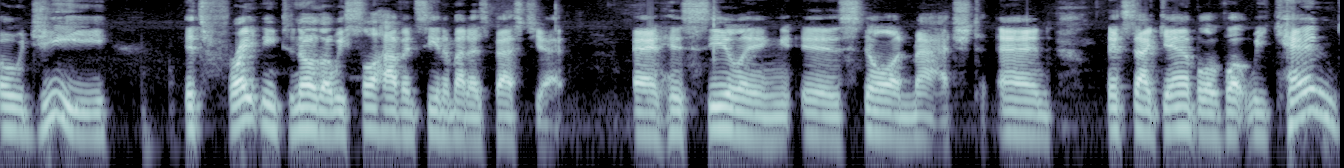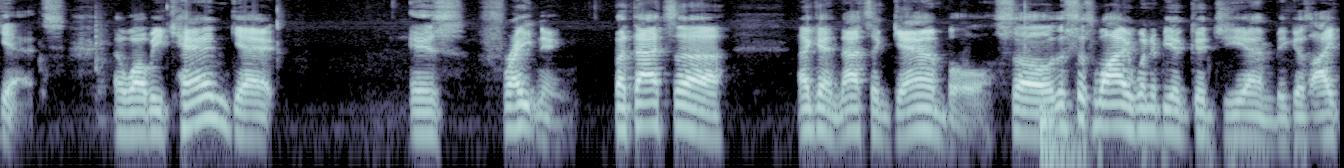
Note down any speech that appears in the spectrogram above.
OG, it's frightening to know that we still haven't seen him at his best yet. And his ceiling is still unmatched. And it's that gamble of what we can get. And what we can get is frightening. But that's a again, that's a gamble. So this is why I wouldn't be a good GM because I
